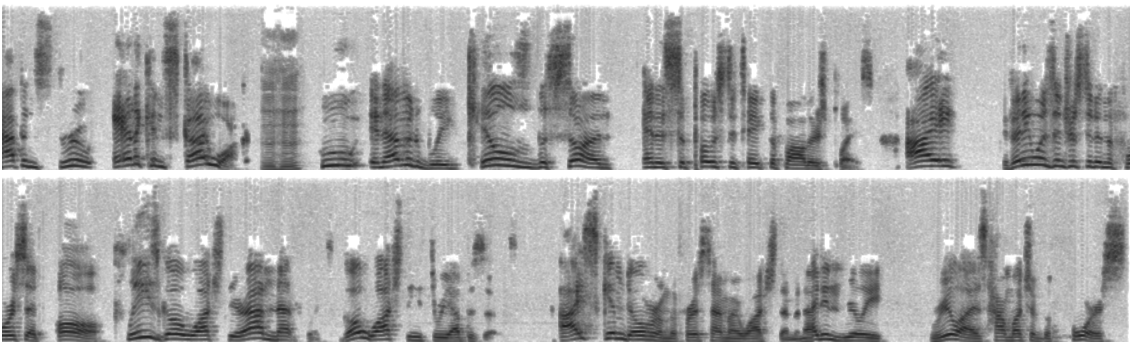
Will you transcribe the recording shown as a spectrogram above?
happens through Anakin Skywalker, mm-hmm. who inevitably kills the son and is supposed to take the father's place. I, if anyone's interested in the Force at all, please go watch. They're on Netflix. Go watch these three episodes. I skimmed over them the first time I watched them, and I didn't really realize how much of the Force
